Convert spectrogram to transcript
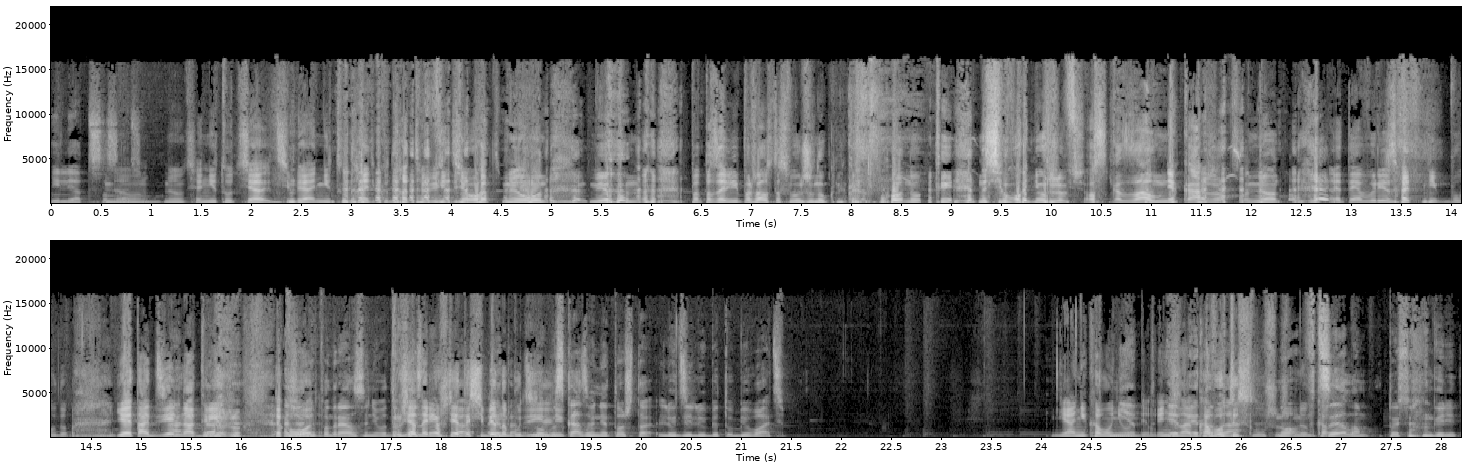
Или отсосать. Мюн, ему. Мюн, тебя не тут, тебя, тебя не туда куда-то ведет. Мюн, Мюн, по- позови, пожалуйста, свою жену к микрофону. Ты на сегодня уже все сказал, мне кажется, Мюн. Это я вырезать не буду. Я это отдельно А, да. отрежу. Так А вот, мне понравилось у него? Друзья, есть, нарежьте это а, себе на Ну, будильник. высказывание то, что люди любят убивать. Я никого не Нет, убил. Я не это- знаю, это кого да. ты слушаешь. Но Мюн, в ко- целом, то есть он говорит,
